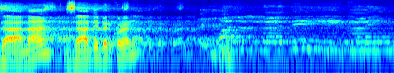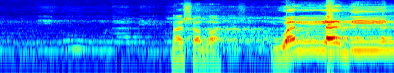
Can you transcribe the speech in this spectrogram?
জানা জা দিয়ে বের করেন মাশাল্লাহ والذين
